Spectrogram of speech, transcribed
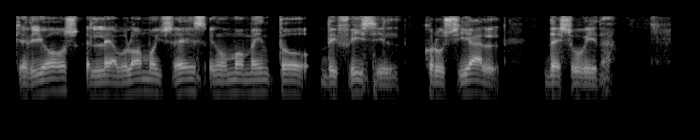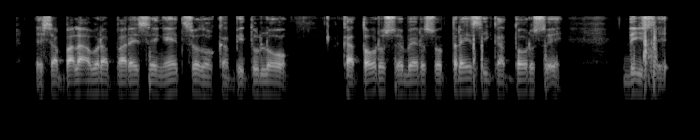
que Dios le habló a Moisés en un momento difícil, crucial de su vida. Esa palabra aparece en Éxodo capítulo 14, verso 3 y 14. Dice,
